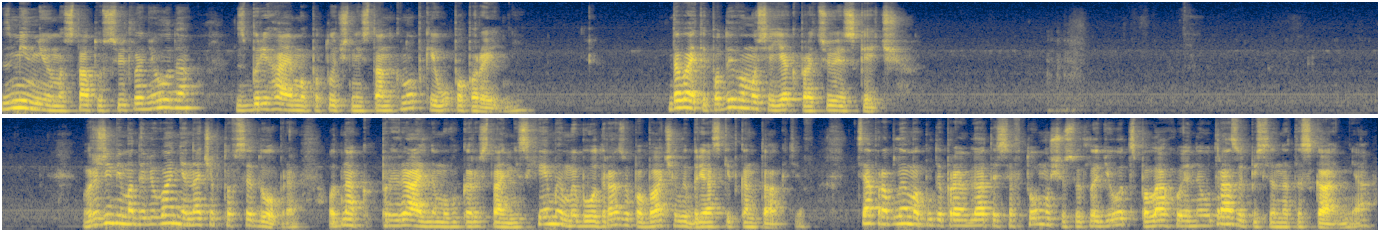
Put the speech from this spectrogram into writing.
Змінюємо статус світлодіода, зберігаємо поточний стан кнопки у попередній. Давайте подивимося, як працює скетч. В режимі моделювання начебто все добре, однак при реальному використанні схеми ми б одразу побачили брязкіт контактів. Ця проблема буде проявлятися в тому, що світлодіод спалахує не одразу після натискання,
